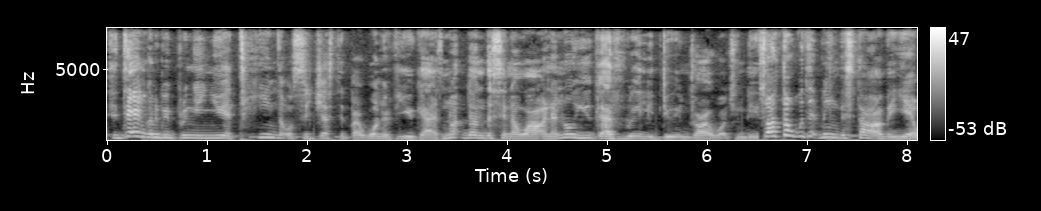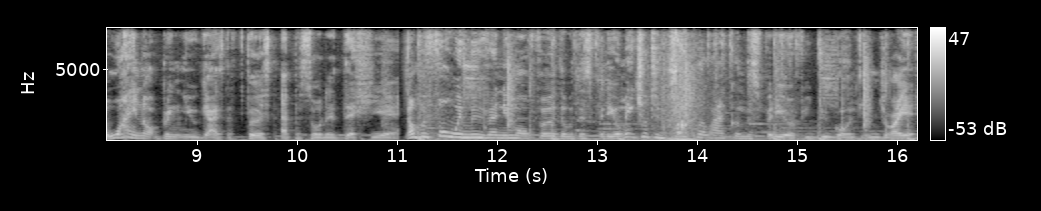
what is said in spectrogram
Today I'm going to be bringing you a team that was suggested by one of you guys. Not done this in a while and I know you guys really do enjoy watching these. So I thought with it being the start of the year, why not bring you guys the first episode of this year? Now before we move any more further with this video, make sure to drop a like on this video if you do go on to enjoy it.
